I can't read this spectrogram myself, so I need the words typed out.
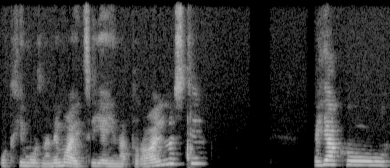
От хімозна, немає цієї натуральності, як у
